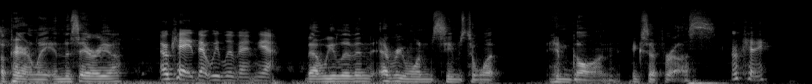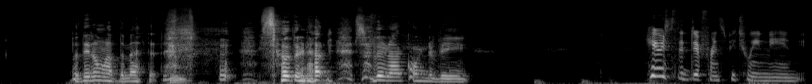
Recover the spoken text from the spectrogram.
Apparently, in this area Okay, that we live in, yeah. that we live in, everyone seems to want him gone, except for us. Okay. But they don't have the method, so they're not. So they're not going to be. Here's the difference between me and you.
